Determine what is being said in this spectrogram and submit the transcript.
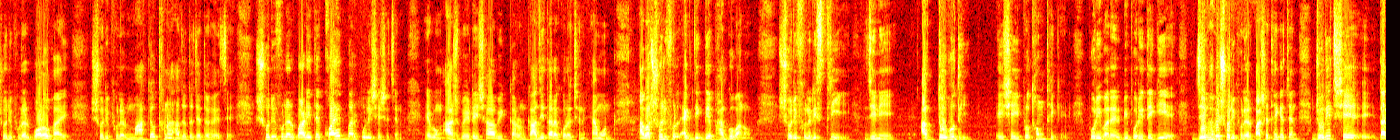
শরীফুলের বড় ভাই, শরীফুলের মাকেও থানা হাজতে যেতে হয়েছে। শরীফুলের বাড়িতে কয়েকবার পুলিশ এসেছেন এবং আসবে এটাই স্বাভাবিক, কারণ কাজই তারা করেছেন এমন। আবার শরীফুল একদিক দিয়ে ভাগ্যবানও। শরীফুলের স্ত্রী, যিনি আদ্যবধি এই সেই প্রথম থেকে পরিবারের বিপরীতে গিয়ে যেভাবে শরীফুলের পাশে থেকেছেন, যদি সে তার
